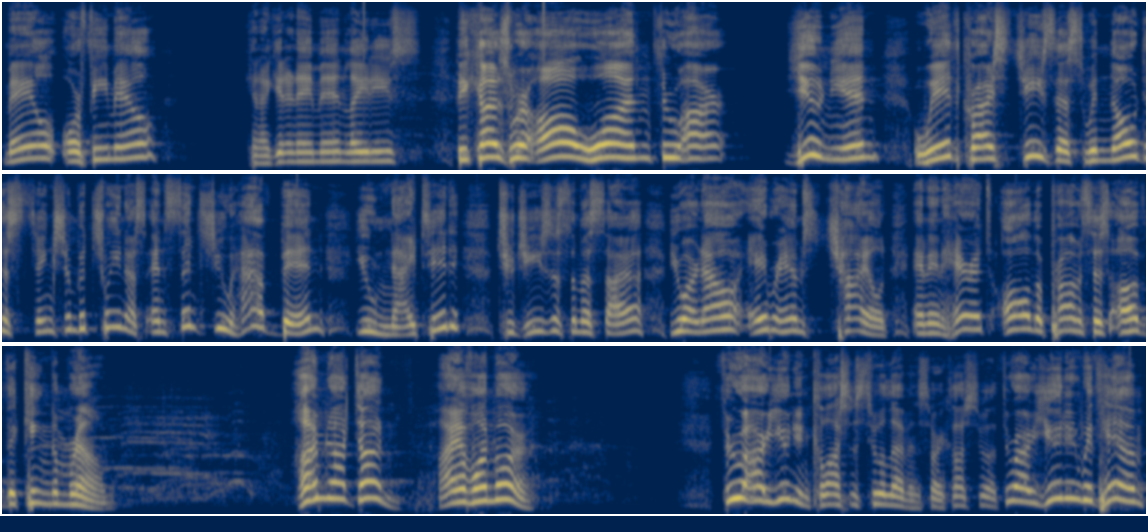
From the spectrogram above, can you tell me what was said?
male or female. Can I get an amen, ladies? Because we're all one through our union with Christ Jesus with no distinction between us. And since you have been united to Jesus the Messiah, you are now Abraham's child and inherit all the promises of the kingdom realm. I'm not done. I have one more. Through our union, Colossians 2:11, sorry, Colossians 2:11. Through our union with him,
